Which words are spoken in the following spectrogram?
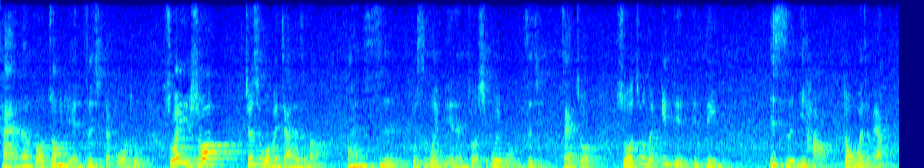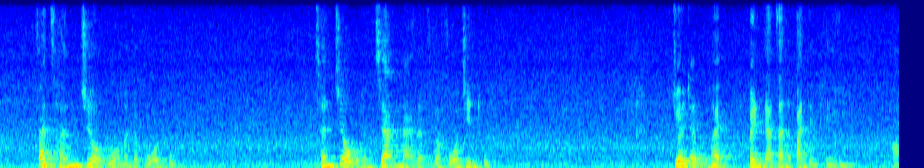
才能够庄严自己的国土。所以说，就是我们讲的什么？凡事不是为别人做，是为我们自己在做。所做的一点一滴、一丝一毫，都会怎么样？在成就我们的国土，成就我们将来的这个佛净土，绝对不会被人家占了半点便宜，好。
